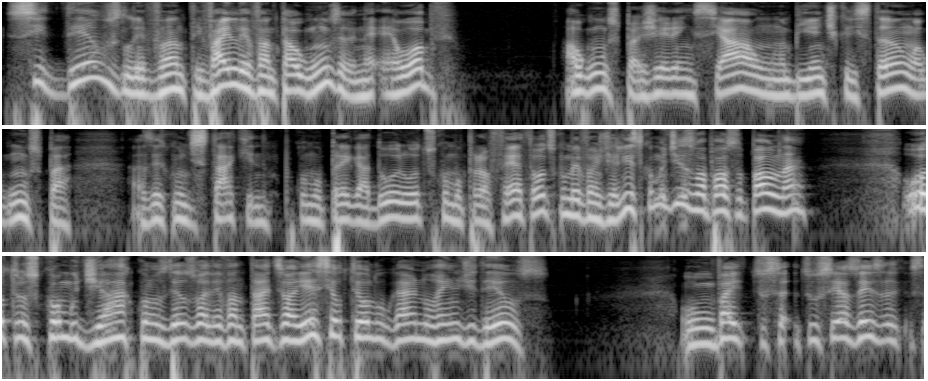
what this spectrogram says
Se Deus levanta, e vai levantar alguns, né, é óbvio, alguns para gerenciar um ambiente cristão, alguns para, às vezes, com destaque como pregador, outros como profeta, outros como evangelista, como diz o apóstolo Paulo, né? Outros como diáconos, Deus vai levantar e dizer: olha, esse é o teu lugar no reino de Deus. Ou vai, tu, tu sei, às vezes,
